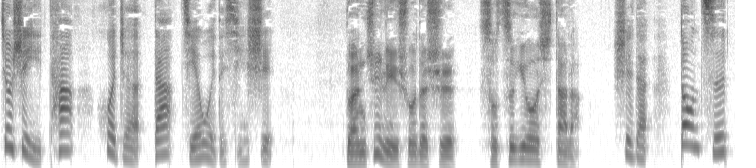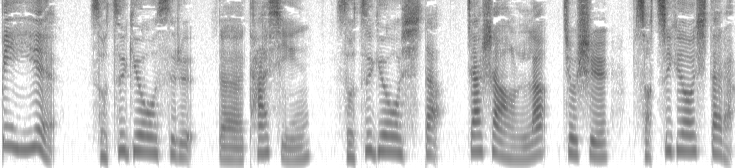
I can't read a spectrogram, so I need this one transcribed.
就是以它或者的结尾的形式。短句里说的是“卒業したラ”。是的，动词“毕业”“卒業する”的他形“卒業した”加上“了就是“卒業したラ”，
